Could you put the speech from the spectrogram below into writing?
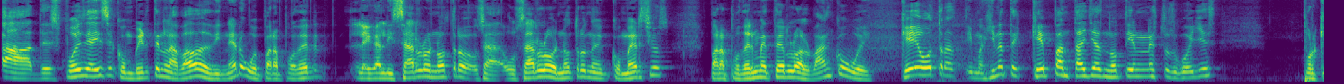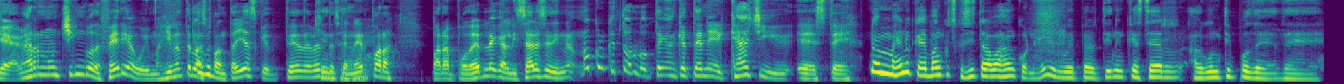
ah, después de ahí se convierte en lavado de dinero, güey, para poder legalizarlo en otro, o sea, usarlo en otros comercios para poder meterlo al banco, güey. ¿Qué otras? Imagínate qué pantallas no tienen estos güeyes. Porque agarran un chingo de feria, güey. Imagínate las pantallas que te deben ¿Quién de sabe? tener para, para poder legalizar ese dinero. No creo que todos lo tengan que tener cash y este. No, me imagino que hay bancos que sí trabajan con ellos, güey, pero tienen que ser algún tipo de. de.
